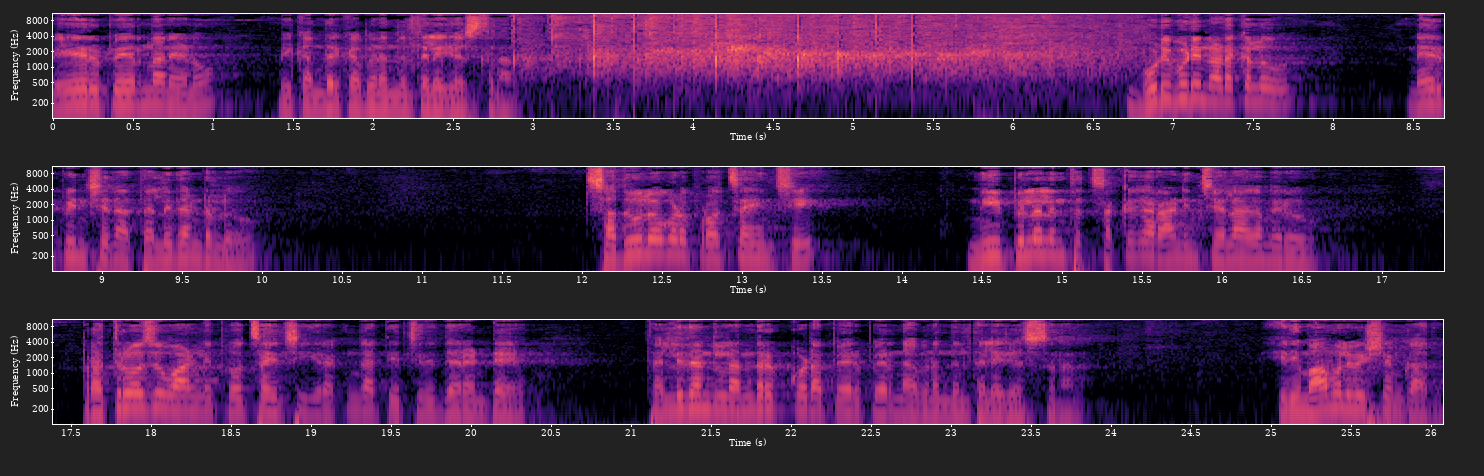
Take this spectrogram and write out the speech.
పేరు పేరున నేను మీకు అభినందనలు తెలియజేస్తున్నాను. బుడిబుడి నడకలు నేర్పించిన తల్లిదండ్రులు చదువులో కూడా ప్రోత్సహించి మీ పిల్లలు ఇంత చక్కగా రాణించేలాగా మీరు ప్రతిరోజు వాళ్ళని ప్రోత్సహించి ఈ రకంగా తీర్చిదిద్దారంటే తల్లిదండ్రులందరికీ కూడా పేరు పేరున అభినందనలు తెలియజేస్తున్నాను. ఇది మామూలు విషయం కాదు.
